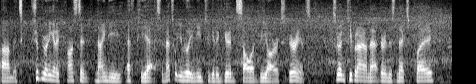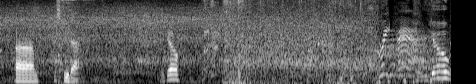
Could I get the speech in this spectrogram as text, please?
um, it should be running at a constant 90 FPS. And that's what you really need to get a good, solid VR experience. So go ahead and keep an eye on that during this next play. Um, let's do that. There we go. There we go.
